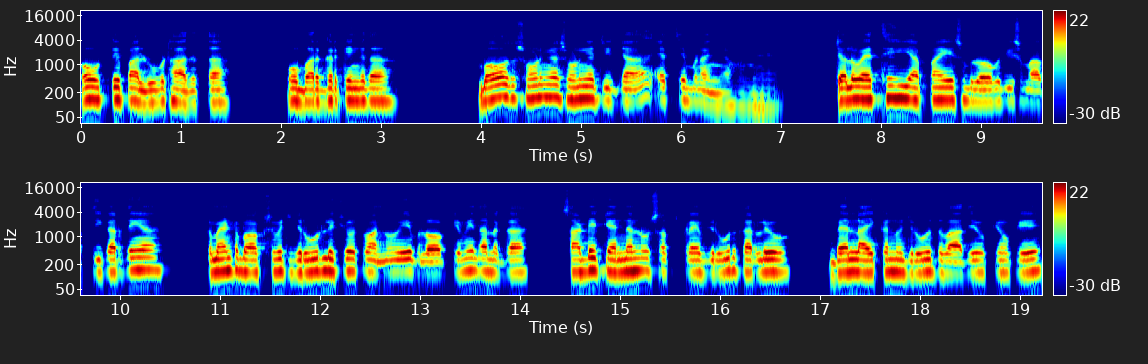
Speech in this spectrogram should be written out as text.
ਉਹ ਉੱਤੇ ਭਾਲੂ ਬਿਠਾ ਦਿੱਤਾ, ਉਹ 버ਗਰ ਕਿੰਗ ਦਾ। ਬਹੁਤ ਸੋਹਣੀਆਂ ਸੋਹਣੀਆਂ ਚੀਜ਼ਾਂ ਇੱਥੇ ਬਣਾਈਆਂ ਹੋਈਆਂ ਆ। ਚਲੋ ਇੱਥੇ ਹੀ ਆਪਾਂ ਇਸ ਬਲੌਗ ਦੀ ਸਮਾਪਤੀ ਕਰਦੇ ਹਾਂ। ਕਮੈਂਟ ਬਾਕਸ ਵਿੱਚ ਜਰੂਰ ਲਿਖਿਓ, ਤੁਹਾਨੂੰ ਇਹ ਬਲੌਗ ਕਿਵੇਂ ਦਾ ਲੱਗਾ ਸਾਡੇ ਚੈਨਲ ਨੂੰ ਸਬਸਕ੍ਰਾਈਬ ਜਰੂਰ ਕਰ ਲਿਓ ਬੈਲ ਆਈਕਨ ਨੂੰ ਜਰੂਰ ਦਬਾ ਦਿਓ, ਕਿਉਂਕਿ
